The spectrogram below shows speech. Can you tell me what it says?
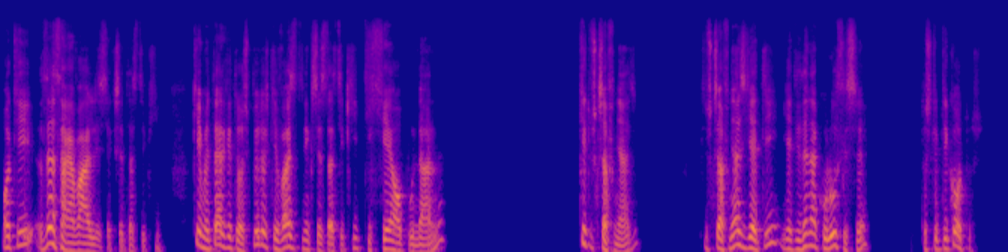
ότι δεν θα βάλεις εξεταστική. Και μετά έρχεται ο Σπύρος και βάζει την εξεταστική τυχαία όπου να είναι και τους ξαφνιάζει. Τους ξαφνιάζει γιατί, γιατί δεν ακολούθησε το σκεπτικό τους.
